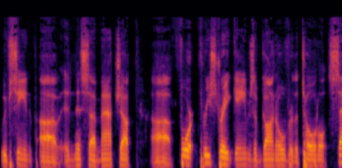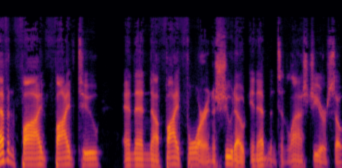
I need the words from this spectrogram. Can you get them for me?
We've seen uh, in this uh, matchup, uh, four, three straight games have gone over the total 7 5, 5 2, and then uh, 5 4 in a shootout in Edmonton last year. So,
